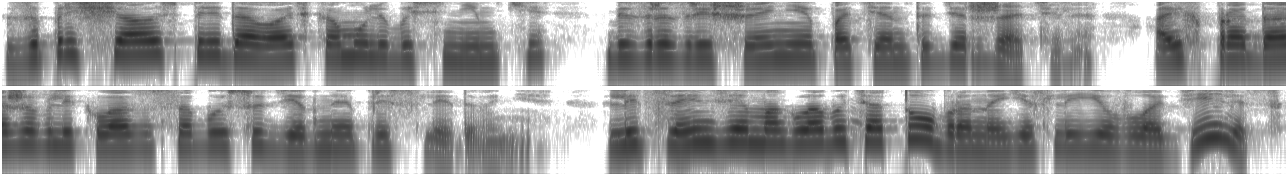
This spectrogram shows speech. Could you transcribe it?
Запрещалось передавать кому-либо снимки без разрешения патентодержателя, а их продажа влекла за собой судебное преследование. Лицензия могла быть отобрана, если ее владелец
